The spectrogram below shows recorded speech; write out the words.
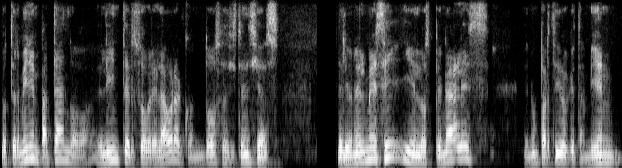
Lo termina empatando el Inter sobre la hora con dos asistencias de Lionel Messi y en los penales, en un partido que también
